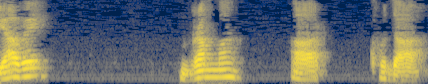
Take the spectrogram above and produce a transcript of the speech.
yahweh brahma or Khuda.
